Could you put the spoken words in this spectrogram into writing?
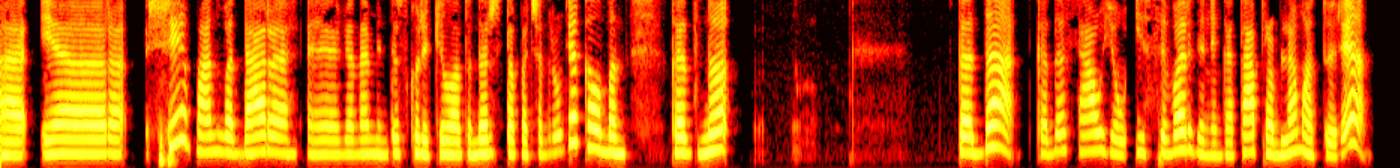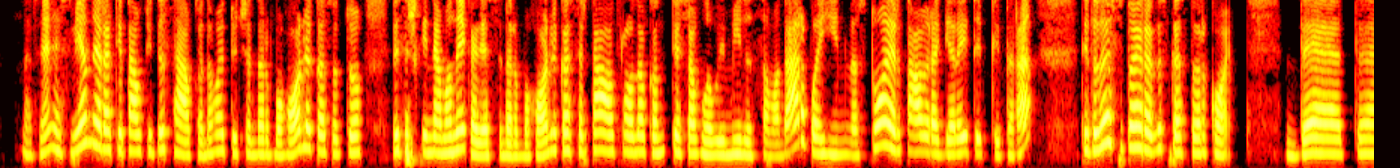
E, ir šiaip man va dar viena mintis, kuri kilo tada ir su ta pačia draugė kalbant, kad, nu, tada, kada savo jau įsivardini, kad tą problemą turi, ar ne? Nes viena yra kai tau kiti sako kad oi tu čia darboholikas o tu visiškai nemanai kad esi darboholikas ir tau atrodo kad tu tiesiog labai myli savo darbą jį investuoji ir tau yra gerai taip kaip yra. Tai tada su tuo yra viskas tvarkoj. Bet e,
